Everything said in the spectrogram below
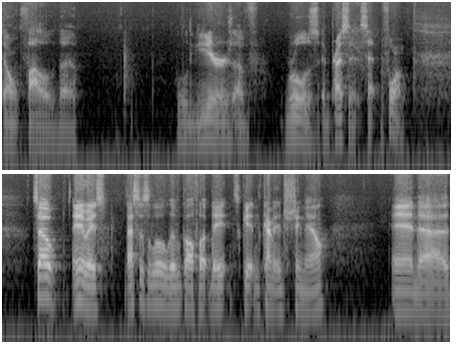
don't follow the years of rules and precedent set before them. So, anyways, that's just a little LIV golf update. It's getting kind of interesting now, and uh,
